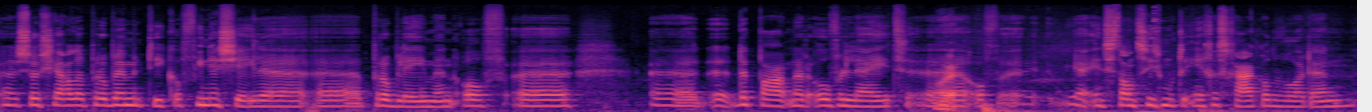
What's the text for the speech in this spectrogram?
eh, sociale problematiek of financiële eh, problemen of eh, de- partner overlijdt Oh ja. of ja, instanties moeten ingeschakeld worden.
